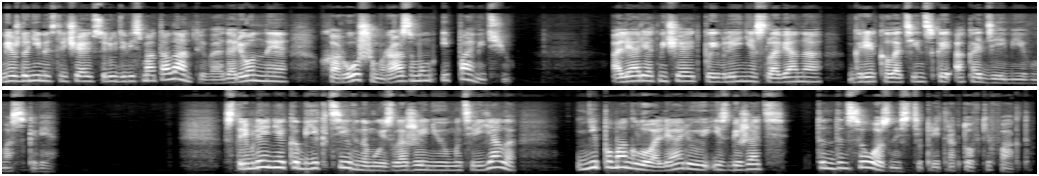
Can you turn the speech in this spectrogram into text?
Между ними встречаются люди весьма талантливые, одаренные хорошим разумом и памятью. Алярий отмечает появление славяно-греко-латинской академии в Москве. Стремление к объективному изложению материала не помогло Алярию избежать тенденциозности при трактовке фактов.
